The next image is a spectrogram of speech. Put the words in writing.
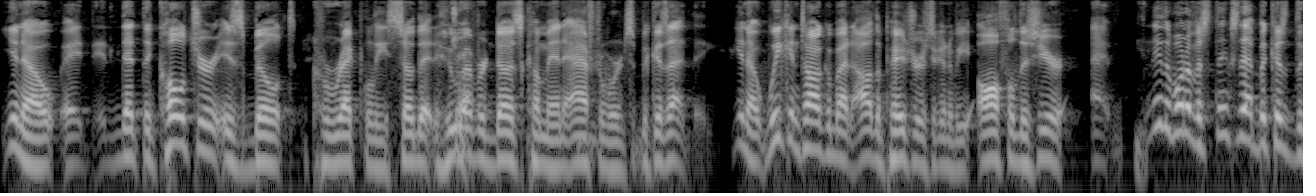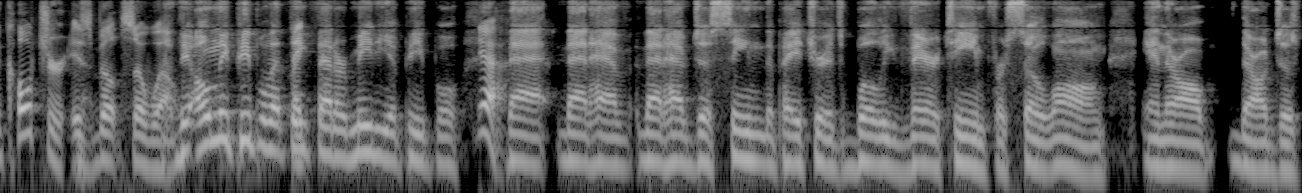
you know it, that the culture is built correctly so that whoever does come in afterwards because I you know we can talk about oh the Patriots are going to be awful this year. Neither one of us thinks that because the culture is built so well. The only people that think that are media people Yeah. that that have that have just seen the Patriots bully their team for so long and they're all they're all just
